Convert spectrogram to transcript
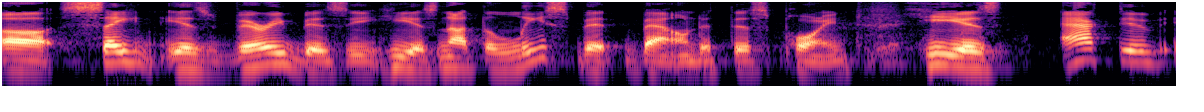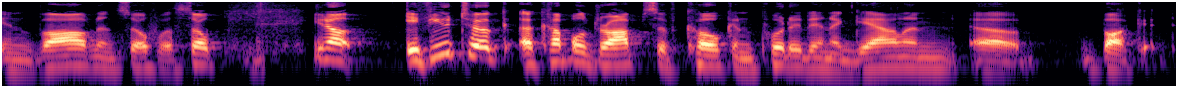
Uh, Satan is very busy. He is not the least bit bound at this point. He is active, involved, and so forth. So, you know, if you took a couple drops of Coke and put it in a gallon uh, bucket,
